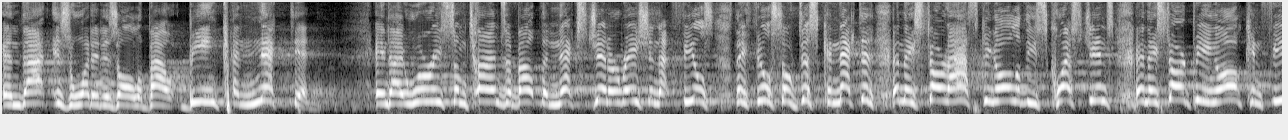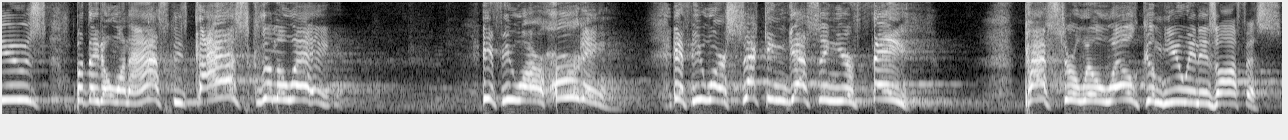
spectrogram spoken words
And that is what it is all about being connected. And I worry sometimes about the next generation that feels they feel so disconnected and they start asking all of these questions and they start being all confused, but they don't want to ask these. Ask them away if you are hurting, if you are second guessing your faith, Pastor will welcome you in his office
